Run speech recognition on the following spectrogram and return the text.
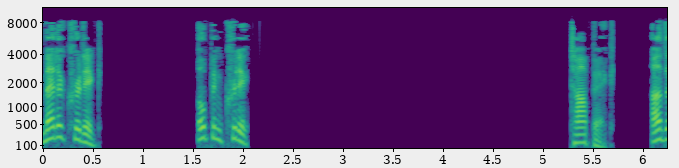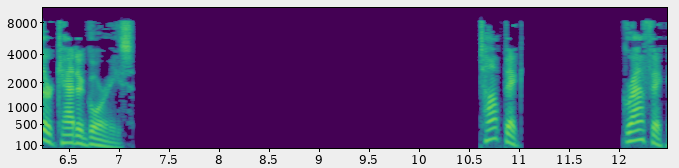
Metacritic. OpenCritic. Other categories Graphic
